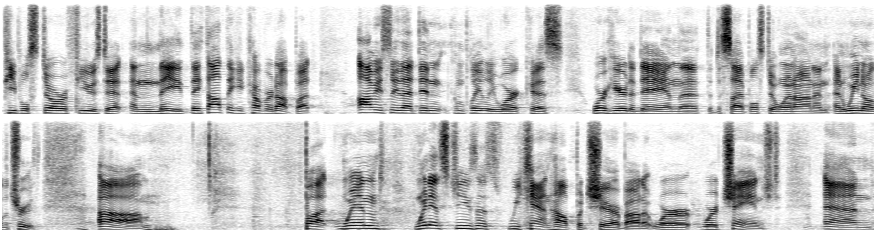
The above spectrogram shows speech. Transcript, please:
people still refused it, and they they thought they could cover it up, but obviously that didn't completely work because we're here today and the, the disciples still went on and, and we know the truth. Um, but when, when it's Jesus, we can't help but share about it. We're, we're changed. And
